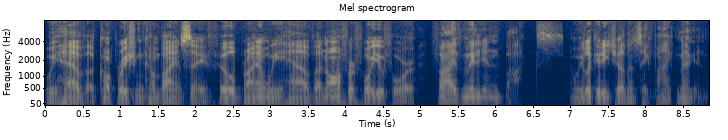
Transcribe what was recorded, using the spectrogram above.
we have a corporation come by and say, Phil, Brian, we have an offer for you for five million bucks. And we look at each other and say, five million?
